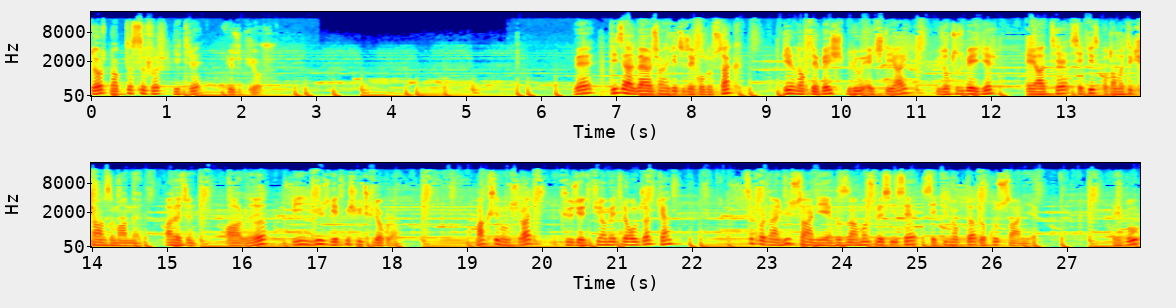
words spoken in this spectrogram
4.0 litre gözüküyor. Ve dizel versiyona geçecek olursak 1.5 Blue HDI 130 beygir EAT8 otomatik şanzımanlı aracın ağırlığı 1173 kilogram. Maksimum sürat 207 km olacakken sıfırdan 100 saniye hızlanma süresi ise 8.9 saniye. Ve bu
